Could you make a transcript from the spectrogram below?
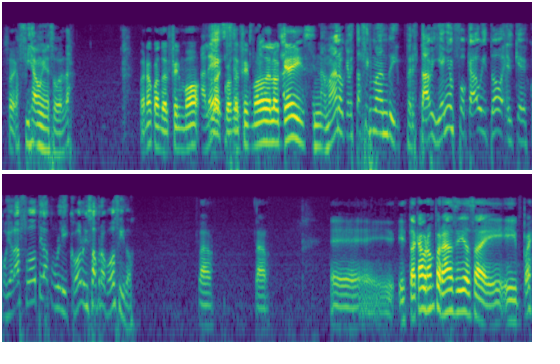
Sí. ¿Estás fijado en eso, verdad? Bueno, cuando él filmó, Alex, cuando él filmó lo de los gays, En la mano que él está filmando, y, pero está bien enfocado y todo. El que cogió la foto y la publicó lo hizo a propósito. claro, claro. Eh, y, y está cabrón, pero es así, o sea, y, y, pues,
